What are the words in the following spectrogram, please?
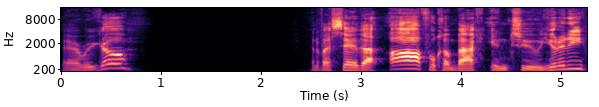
There we go. And if I save that off, we'll come back into Unity.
